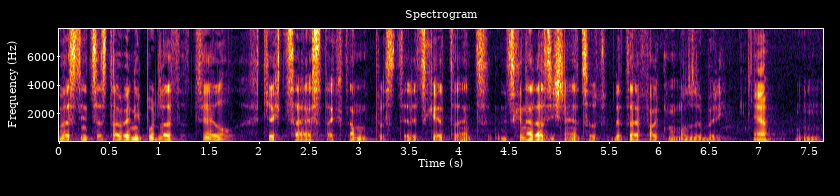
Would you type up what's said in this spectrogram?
vesnice stavěný podle těch cest, tak tam prostě vždycky, je to něco, vždycky narazíš na něco, kde to je fakt moc dobrý. Jo. Hmm.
